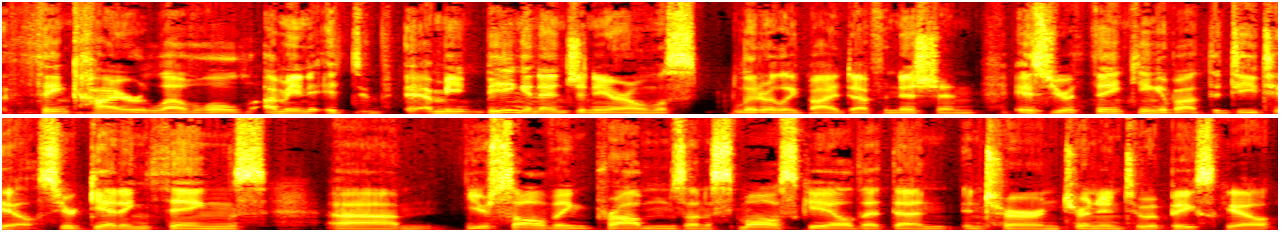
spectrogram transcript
think higher level. I mean, it. I mean, being an engineer, almost literally by definition, is you're thinking about the details. You're getting things. Um, you're solving problems on a small scale that then, in turn, turn into a big scale.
